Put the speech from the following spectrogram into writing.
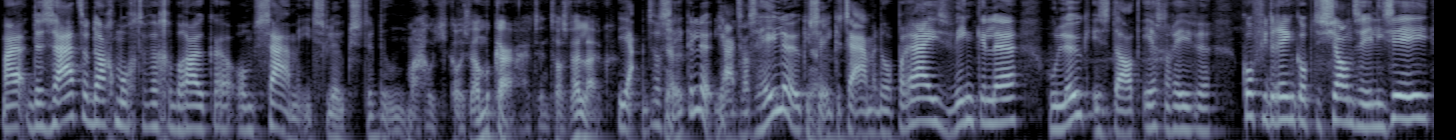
Maar de zaterdag mochten we gebruiken om samen iets leuks te doen. Maar goed, je koos wel elkaar uit en het was wel leuk. Ja, het was zeker leuk. Ja, het was heel leuk. Ja. Zeker samen door Parijs, winkelen. Hoe leuk is dat? Eerst nog even koffie drinken op de Champs-Élysées.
